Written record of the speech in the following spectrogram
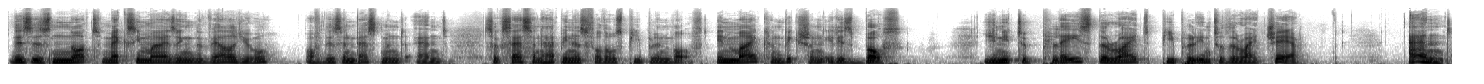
this is not maximizing the value of this investment and success and happiness for those people involved. In my conviction, it is both you need to place the right people into the right chair and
